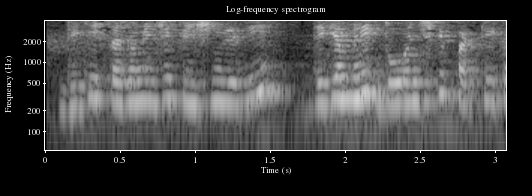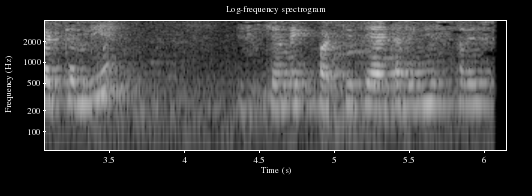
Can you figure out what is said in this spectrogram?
देखिए, इस तरह से हमने नीचे फिनिशिंग दे दी देखिए, हमने दो इंच की पट्टी कट कर ली है। इसकी हम एक पट्टी तैयार करेंगे इस तरह से।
